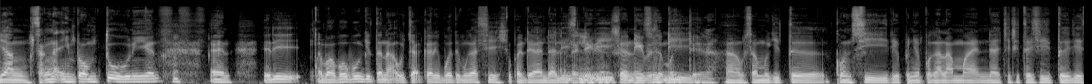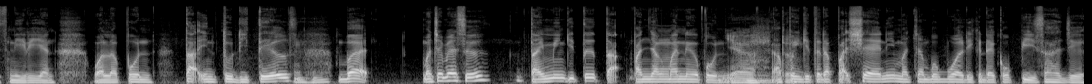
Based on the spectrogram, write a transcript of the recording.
yang sangat impromptu ni kan kan jadi apa-apa pun kita nak ucapkan ribuan terima kasih kepada Andali, Andali sendiri kan bersama kita lah. ha, bersama kita kongsi dia punya pengalaman dan cerita-cerita dia sendiri kan walaupun tak into details mm-hmm. but macam biasa timing kita tak panjang mana pun yeah, apa betul. yang kita dapat share ni macam berbual di kedai kopi sahaja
